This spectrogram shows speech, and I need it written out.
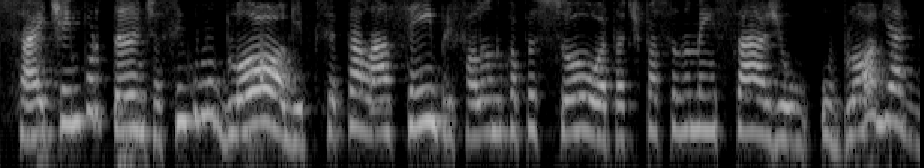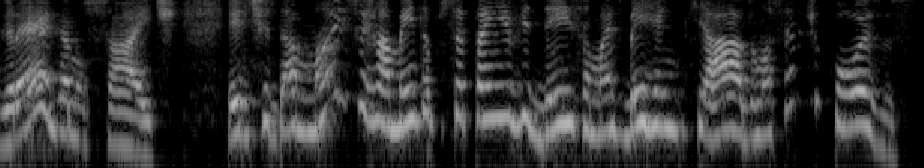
site é importante, assim como o blog, porque você tá lá sempre falando com a pessoa, tá te passando mensagem. O, o blog agrega no site. Ele te dá mais ferramenta para você estar em evidência, mais bem ranqueado, uma série de coisas.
